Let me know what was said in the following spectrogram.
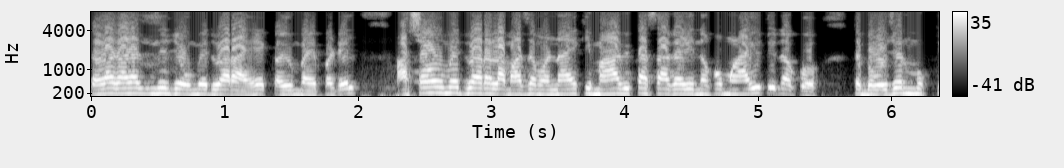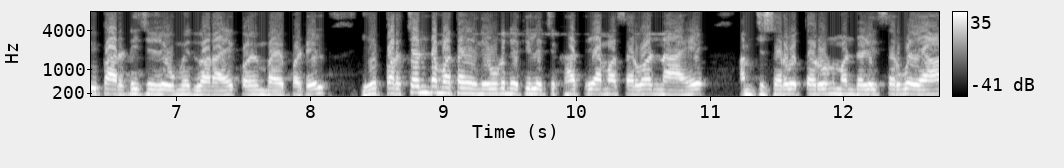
तळागाळातले जे उमेदवार आहे कयुमभाई पटेल अशा उमेदवाराला माझं म्हणणं आहे की महाविकास आघाडी नको महायुती नको तर बहुजन मुक्ती पार्टीचे जे उमेदवार आहे कयुमभाई पटेल हे प्रचंड मताने निवडून येतील याची खात्री आम्हा सर्वांना आहे. आमचे सर्व तरुण मंडळी सर्व या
